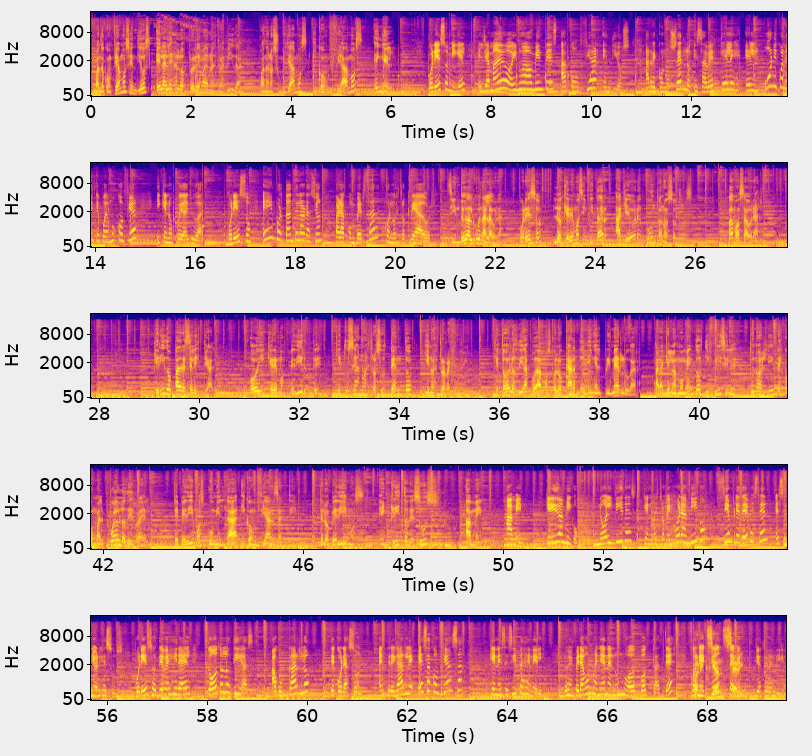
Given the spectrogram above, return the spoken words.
Cuando confiamos en Dios, Él aleja los problemas de nuestras vidas, cuando nos humillamos y confiamos en Él. Por eso, Miguel, el llamado de hoy nuevamente es a confiar en Dios, a reconocerlo y saber que Él es el único en el que podemos confiar y que nos puede ayudar. Por eso es importante la oración para conversar con nuestro Creador. Sin duda alguna, Laura. Por eso los queremos invitar a que oren junto a nosotros. Vamos a orar. Querido Padre Celestial, hoy queremos pedirte que tú seas nuestro sustento y nuestro refugio. Que todos los días podamos colocarte en el primer lugar, para que en los momentos difíciles tú nos libres como al pueblo de Israel te pedimos humildad y confianza en ti. Te lo pedimos en Cristo Jesús. Amén. Amén. Querido amigo, no olvides que nuestro mejor amigo siempre debe ser el Señor Jesús. Por eso debes ir a Él todos los días a buscarlo de corazón, a entregarle esa confianza que necesitas en Él. Los esperamos mañana en un nuevo podcast de Conexión 7. Dios te bendiga.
